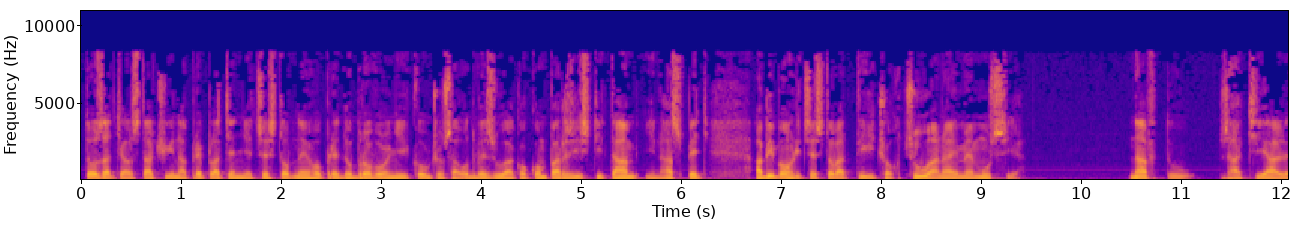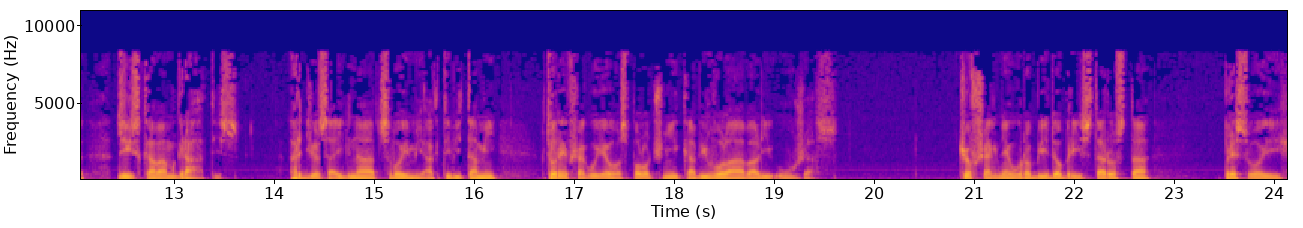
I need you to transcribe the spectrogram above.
To zatiaľ stačí na preplatenie cestovného pre dobrovoľníkov, čo sa odvezú ako komparzisti tam i naspäť, aby mohli cestovať tí, čo chcú a najmä musia. Naftu zatiaľ získavam gratis. Hrdil sa Ignác svojimi aktivitami, ktoré však u jeho spoločníka vyvolávali úžas. Čo však neurobí dobrý starosta pre svojich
